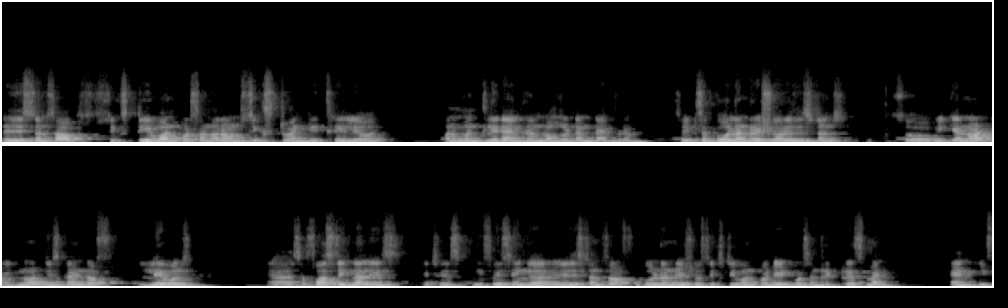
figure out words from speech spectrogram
resistance of 61% around 623 level on a monthly time frame, longer term time frame. So it's a golden ratio resistance. So we cannot ignore this kind of levels. Uh, so first signal is it is facing a resistance of golden ratio 61.8% retracement. And if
